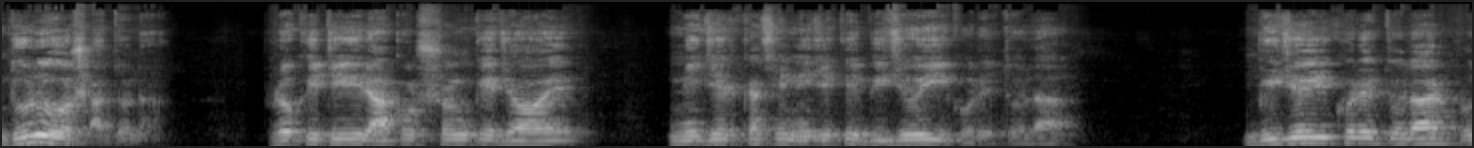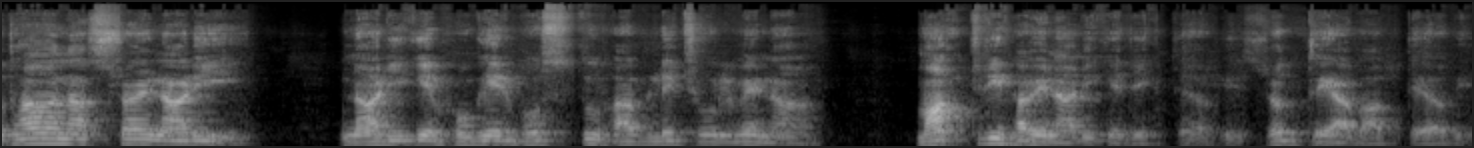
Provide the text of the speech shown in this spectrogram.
দুরূহ সাধনা। প্রকৃতির আকর্ষণকে জয়, নিজের কাছে নিজেকে বিজয়ী করে তোলা। বিজয়ী করে তোলার প্রধান আশ্রয় নারী। নারীকে ভোগের বস্তু ভাবলে চলবে না। মাতৃভাবে নারীকে দেখতে হবে, শ্রদ্ধেয়া ভাবতে হবে।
